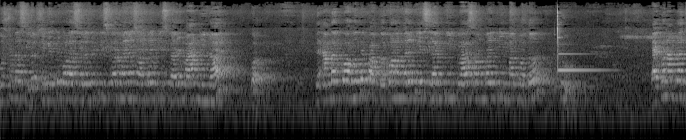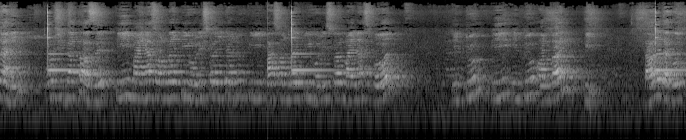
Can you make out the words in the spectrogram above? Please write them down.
প্রশ্নটা ছিল, সেক্ষেত্রে বলা ছিল যে P square minus one by P স্কয়ারের মান নির্ণয় করো। আমরা ক হতে প্রাপ্ত ক নম্বরে পেয়েছিলাম P plus one by P মান কত? টু এখন আমরা জানি, কোন সিদ্ধান্ত আছে P minus one by P whole square equal to P plus one by P whole square minus four into P into one by P তাহলে দেখো p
